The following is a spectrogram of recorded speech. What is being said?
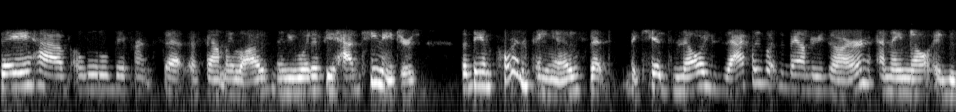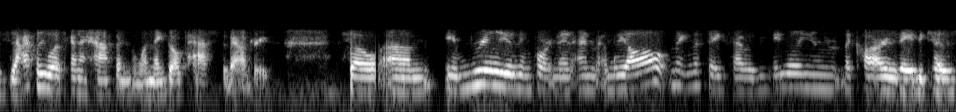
they have a little different set of family laws than you would if you had teenagers. But the important thing is that the kids know exactly what the boundaries are, and they know exactly what's going to happen when they go past the boundaries. So um, it really is important, and, and we all make mistakes. I was giggling in the car today because,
